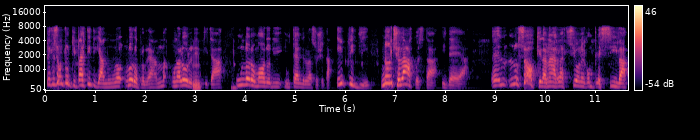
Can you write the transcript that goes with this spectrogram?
Perché sono tutti partiti che hanno un loro programma, una loro mm. identità, un loro modo di intendere la società. Il PD non ce l'ha questa idea. Eh, lo so che la narrazione complessiva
